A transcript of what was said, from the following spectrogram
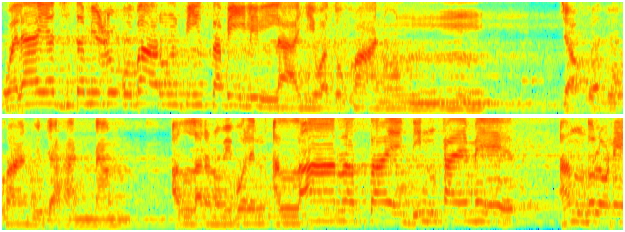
ওয়ালা ইয়াজতামিউ গুবারুন ফি সাবিলিল্লাহি ওয়া দুখানুন। যা- ওয়া জাহান্নাম। আল্লাহর নবী বলেন আল্লাহর রাস্তায় দিন কায়েমের আন্দোলনে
